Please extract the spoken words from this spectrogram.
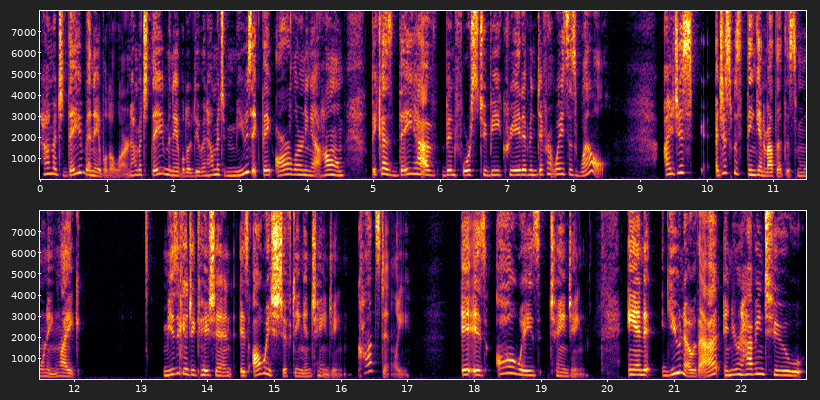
How much they've been able to learn, how much they've been able to do, and how much music they are learning at home because they have been forced to be creative in different ways as well. I just I just was thinking about that this morning like music education is always shifting and changing constantly. It is always changing. And you know that, and you're having to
